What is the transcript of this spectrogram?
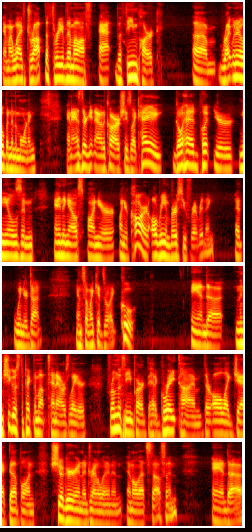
And my wife dropped the three of them off at the theme park um, right when it opened in the morning. And as they're getting out of the car, she's like, "Hey, go ahead, put your meals and anything else on your on your card. I'll reimburse you for everything at, when you're done." And so my kids are like, "Cool." And uh, and then she goes to pick them up 10 hours later from the theme park. They had a great time. They're all like jacked up on sugar and adrenaline and, and all that stuff. And, and, uh,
